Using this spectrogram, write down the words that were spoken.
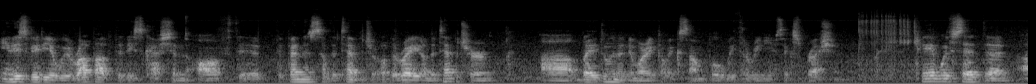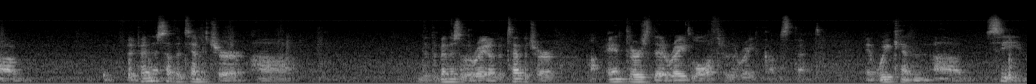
in this video we wrap up the discussion of the dependence of the temperature of the rate on the temperature uh, by doing a numerical example with Arrhenius expression. Okay, we've said that um, the dependence of the temperature, uh, the dependence of the rate on the temperature uh, enters the rate law through the rate constant. And we can um, see,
